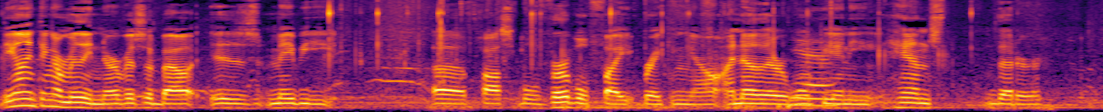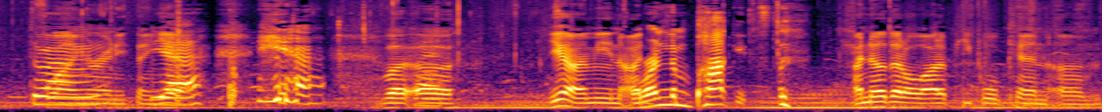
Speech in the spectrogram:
The only thing I'm really nervous about is maybe a possible verbal fight breaking out. I know there won't be any hands that are Thrown. flying or anything. Yeah. Yeah. But uh, yeah, I mean, I, Run them pockets. I know that a lot of people can um,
